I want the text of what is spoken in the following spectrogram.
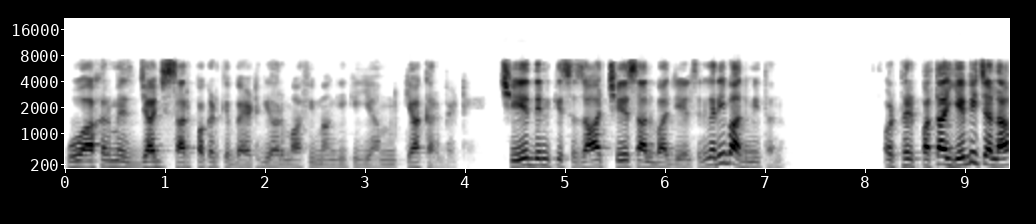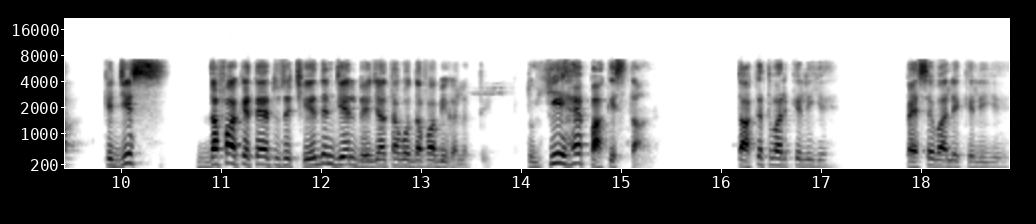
وہ آخر میں جج سر پکڑ کے بیٹھ گیا اور معافی مانگی کہ یہ ہم کیا کر بیٹھے چھ دن کی سزا چھ سال بعد جیل سے غریب آدمی تھا نا۔ اور پھر پتا یہ بھی چلا کہ جس دفعہ کے تحت اسے چھ دن جیل بھیجا تھا، وہ دفعہ بھی غلط تھی۔ تو یہ ہے پاکستان۔ طاقتور کے لیے، پیسے والے کے لیے،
